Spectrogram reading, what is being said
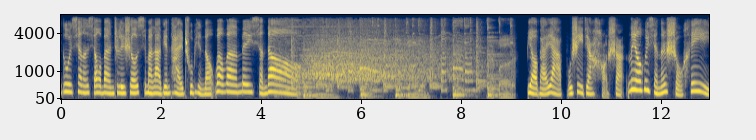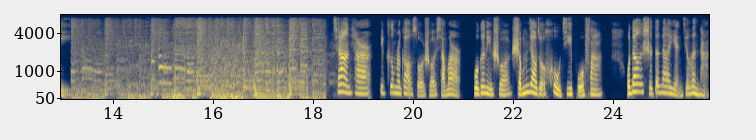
各位亲爱的小伙伴，这里是由喜马拉雅电台出品的《万万没想到》。表白呀，不是一件好事儿，那样会显得手黑。前两天一哥们告诉我说：“小妹儿，我跟你说，什么叫做厚积薄发？”我当时瞪大了眼睛问他：“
